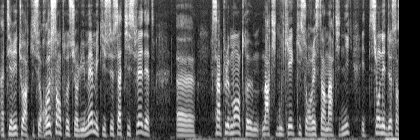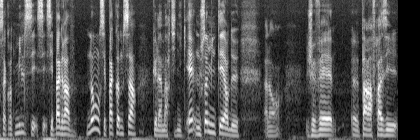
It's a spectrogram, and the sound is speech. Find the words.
un territoire qui se recentre sur lui-même et qui se satisfait d'être euh, simplement entre Martiniquais qui sont restés en Martinique. Et si on est 250 000, c'est pas grave. Non, c'est pas comme ça que la Martinique est. Nous sommes une terre de. Alors, je vais euh, paraphraser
